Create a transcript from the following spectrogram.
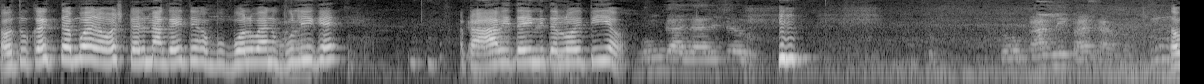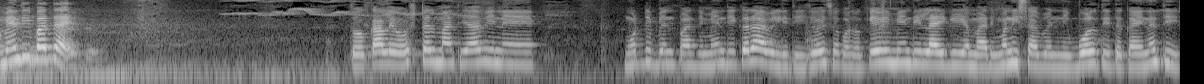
હવે તું કંઈક તો બોલ હોસ્ટેલમાં ગઈ તે બોલવાનું ભૂલી ગઈ. આવી તો એની તો લોહી પીયો. તો મહેંદી બધાય. તો કાલે હોસ્ટેલમાંથી આવીને મોટી બેન પાસેથી મહેંદી કરાવી લીધી. જોઈ શકો છો કેવી મહેંદી લાગી ગઈ અમારી મનીષાબેનની. બોલતી તો કાંઈ નથી.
